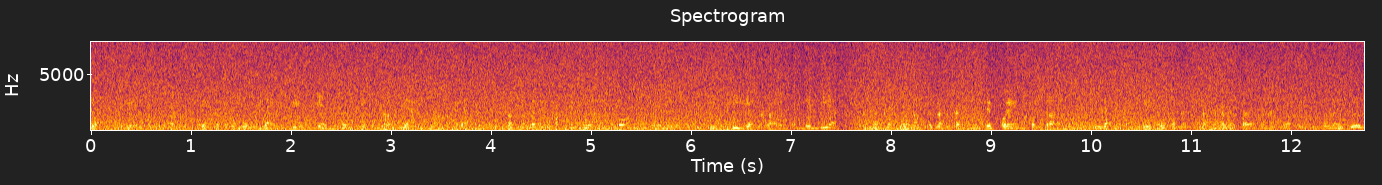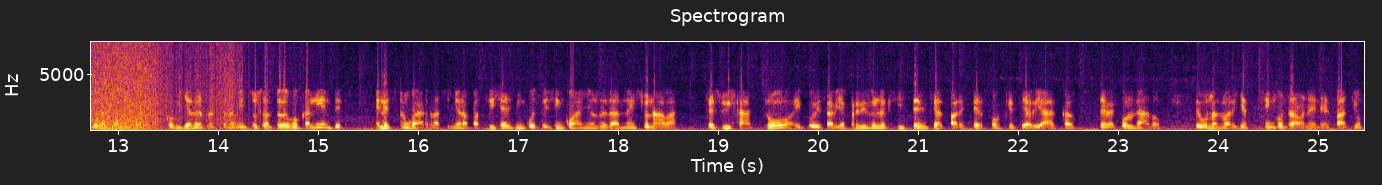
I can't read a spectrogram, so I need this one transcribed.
vía de velocidad que piensan que es una vía espacial. Nosotros en particular con siguen a la orden del día. Una persona pues lamentablemente fue encontrada esto con el plan marcado con el número 622 de la Francisco Villa del fraccionamiento Salto de Caliente. En este lugar, la señora Patricia de 55 años de edad mencionaba que su hijastro eh, pues había perdido la existencia al parecer porque se había, se había colgado de unas varillas que se encontraban en el patio.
